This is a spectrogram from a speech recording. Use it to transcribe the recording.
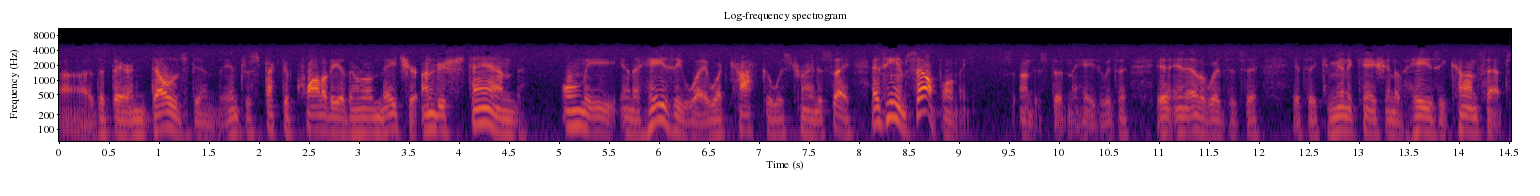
uh, that they're indulged in, the introspective quality of their own nature, understand only in a hazy way what Kafka was trying to say, as he himself only understood in a hazy way. A, in, in other words, it's a it's a communication of hazy concepts,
